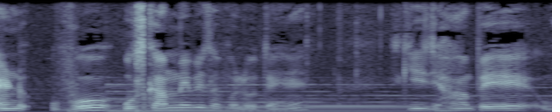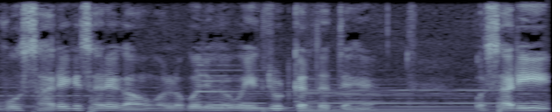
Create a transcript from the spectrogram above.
एंड वो उस काम में भी सफल होते हैं कि जहाँ पे वो सारे के सारे गाँव वालों को जो है वो एकजुट कर देते हैं और सारी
